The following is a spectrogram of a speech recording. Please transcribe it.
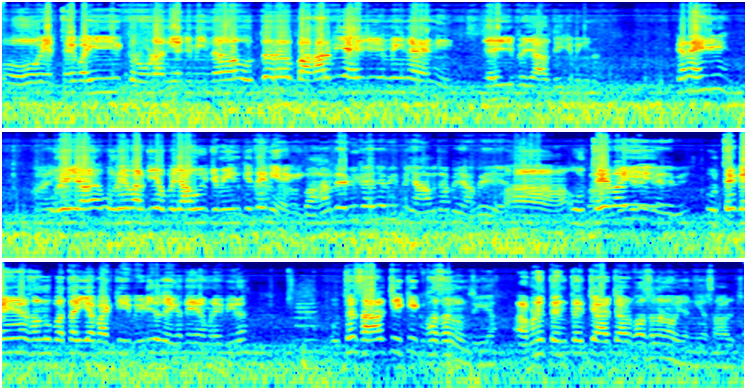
ਉਹ ਇੱਥੇ ਬਾਈ ਕਰੋੜਾਂ ਦੀਆਂ ਜ਼ਮੀਨਾਂ ਉਧਰ ਬਾਹਰ ਵੀ ਇਹੋ ਜਿਹੀ ਜ਼ਮੀਨ ਹੈ ਨਹੀਂ। ਜਿਹੀ ਜੀ ਪੰਜਾਬ ਦੀ ਜ਼ਮੀਨ। ਕਿ ਨਹੀਂ ਜੀ? ਉਰੇ ਉਰੇ ਵਰਗੀ ਉਪਜਾਊ ਜ਼ਮੀਨ ਕਿਤੇ ਨਹੀਂ ਹੈਗੀ। ਬਾਹਰਲੇ ਵੀ ਕਹਿੰਦੇ ਵੀ ਪੰਜਾਬ ਦਾ ਪੰਜਾਬੇ ਆ। ਹਾਂ ਉੱਥੇ ਬਾਈ। ਉੱਥੇ ਗਏ ਆ ਸਾਨੂੰ ਪਤਾ ਹੀ ਆ ਬਾਕੀ ਵੀਡੀਓ ਦੇਖਦੇ ਆ ਆਪਣੇ ਵੀਰ। ਉੱਥੇ ਸਾਲ ਚ ਇੱਕ ਇੱਕ ਫਸਲ ਹੁੰਦੀ ਆ। ਆਪਣੇ ਤਿੰਨ ਤਿੰਨ ਚਾਰ ਚਾਰ ਫਸਲਾਂ ਹੋ ਜਾਂਦੀਆਂ ਸਾਲ ਚ।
